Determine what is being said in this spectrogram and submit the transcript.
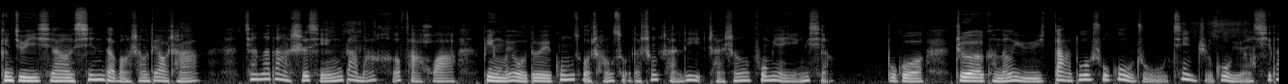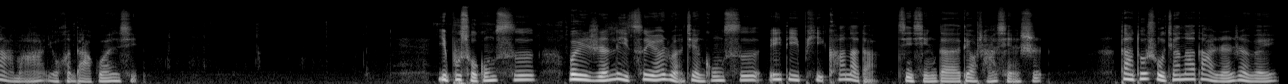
根据一项新的网上调查，加拿大实行大麻合法化，并没有对工作场所的生产力产生负面影响。不过，这可能与大多数雇主禁止雇员吸大麻有很大关系。伊普索公司为人力资源软件公司 ADP Canada 进行的调查显示，大多数加拿大人认为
